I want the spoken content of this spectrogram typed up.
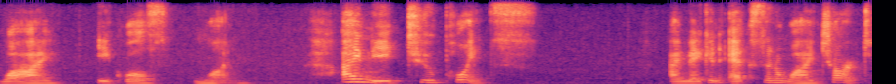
Y equals 1. I need two points. I make an X and a Y chart.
